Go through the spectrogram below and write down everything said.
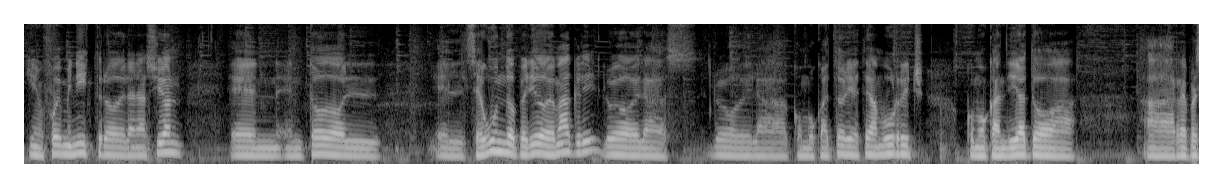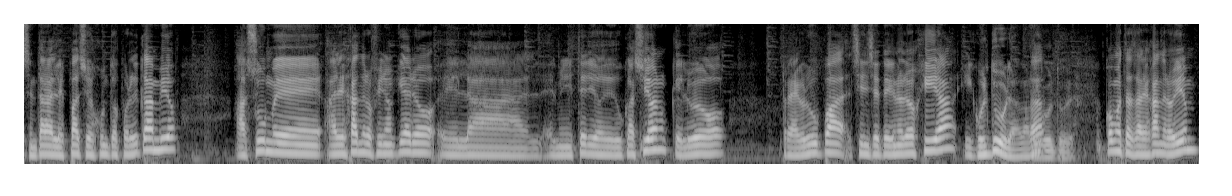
quien fue ministro de la Nación en, todo el, segundo periodo de Macri, luego de, luego de la convocatoria de Esteban Burrich como candidato a, representar al espacio de Juntos por el Cambio. Asume Alejandro Finocchiaro el, el Ministerio de Educación, que luego reagrupa Ciencia, Tecnología y Cultura, ¿verdad? Y cultura. ¿Cómo estás, Alejandro? ¿Bien?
